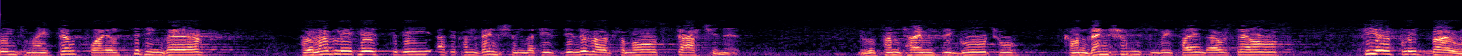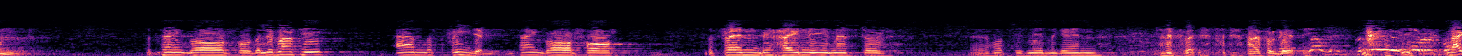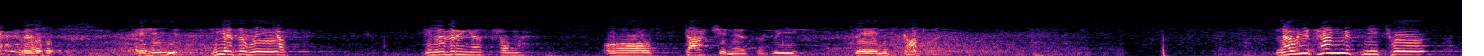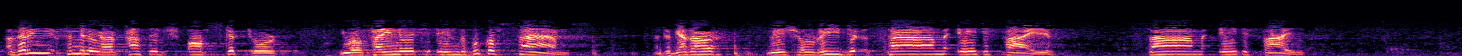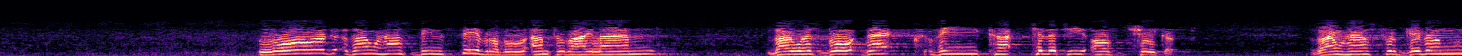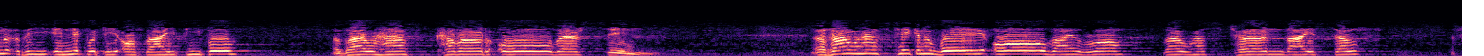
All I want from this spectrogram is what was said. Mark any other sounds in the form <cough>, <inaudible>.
Saying to myself while sitting there how lovely it is to be at a convention that is delivered from all starchiness. You know, sometimes we go to conventions and we find ourselves fearfully bound. But thank God for the liberty and the freedom. Thank God for the friend behind me, Master, uh, what's his name again? I, I forget. <laughs> Maxwell. He, he has a way of delivering us from all starchiness, as we say in Scotland. Now, will you turn with me to a very familiar passage of Scripture? You will find it in the book of Psalms. And together we shall read Psalm 85. Psalm 85. Lord, thou hast been favorable unto thy land. Thou hast brought back the captivity of Jacob. Thou hast forgiven the iniquity of thy people. Thou hast covered all their sin. Thou hast taken away all thy wrath thou hast turned thyself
